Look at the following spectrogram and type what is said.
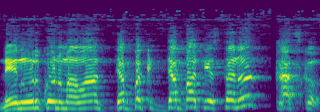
నేను ఊరుకోను మావా దెబ్బకి దెబ్బ తీస్తాను కాసుకో.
